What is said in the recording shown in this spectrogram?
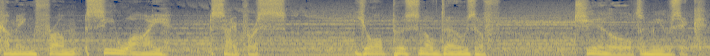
Coming from CY Cyprus, your personal dose of chilled music.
